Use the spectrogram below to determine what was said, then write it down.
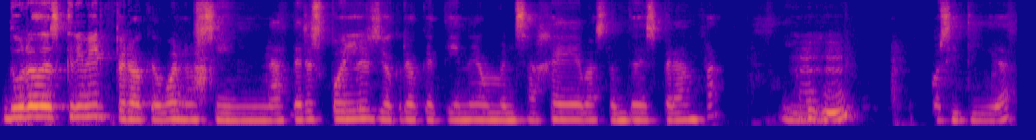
duro de escribir, pero que bueno, sin hacer spoilers, yo creo que tiene un mensaje bastante de esperanza y positividad.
